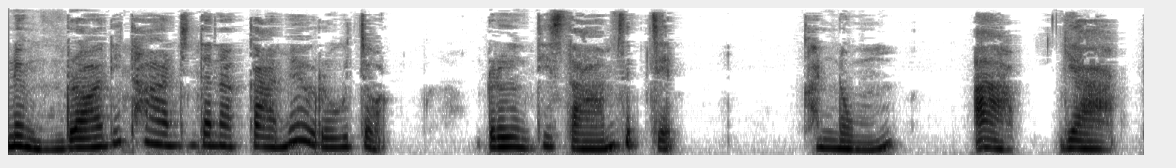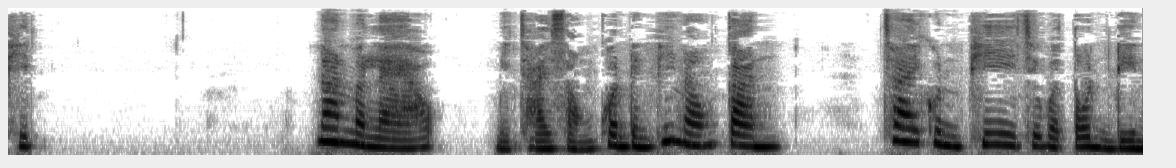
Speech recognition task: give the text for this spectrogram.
หนึ่งร้อยนิทานจินตนาการไม่รู้จด เรื่องที่สามสิบเจ็ดขนม อาบยาพิษนานมาแล้ว มีชายสองคนเป็นพี่น้องกัน ชายคนพี่ชื่อว่าต้นดิน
